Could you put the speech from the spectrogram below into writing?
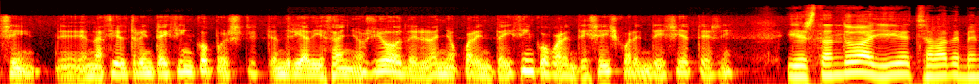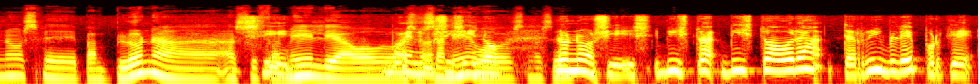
sí, eh, nací el 35, pues tendría 10 años yo, del año 45, 46, 47, sí. Y estando allí echaba de menos eh, Pamplona a su familia o a sus amigos. no. no. no, sí, visto, visto ahora terrible porque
